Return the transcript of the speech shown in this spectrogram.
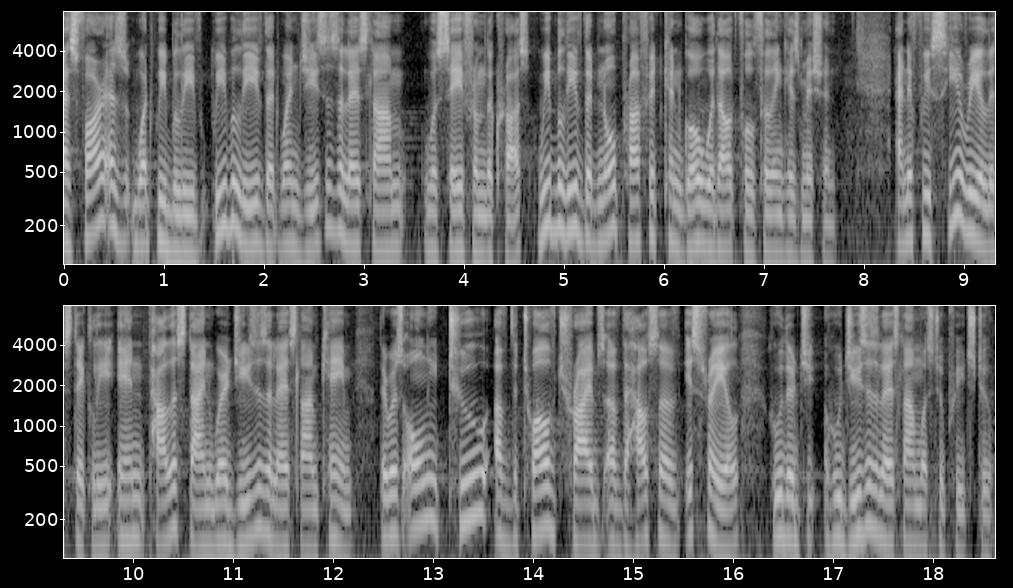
as far as what we believe, we believe that when Jesus Islam was saved from the cross, we believe that no prophet can go without fulfilling his mission. And if we see realistically in Palestine where Jesus Islam came, there was only two of the 12 tribes of the house of Israel who, the, who Jesus Islam was to preach to.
